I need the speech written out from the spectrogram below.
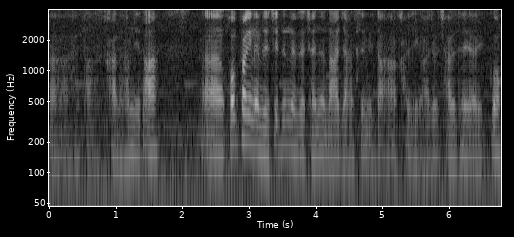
아, 다 가능합니다. 아, 곰팡이 냄새, 찌든 냄새 전혀 나지 않습니다. 관리가 아주 잘 되어 있고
